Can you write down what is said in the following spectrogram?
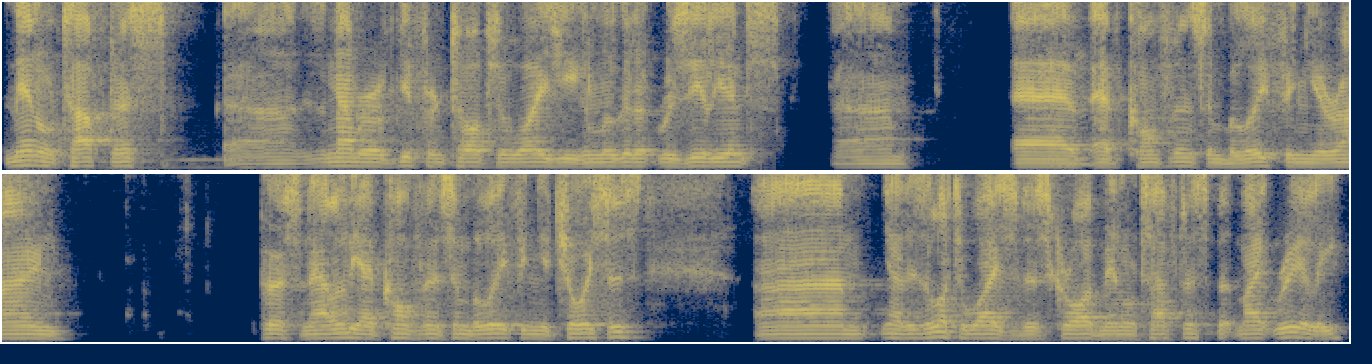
mental toughness uh, there's a number of different types of ways you can look at it. Resilience, um, have, have confidence and belief in your own personality, have confidence and belief in your choices. Um, you know, there's a lot of ways to describe mental toughness, but mate, really,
